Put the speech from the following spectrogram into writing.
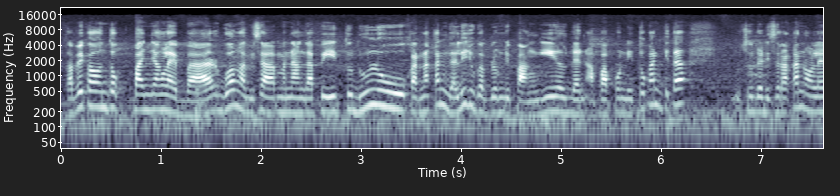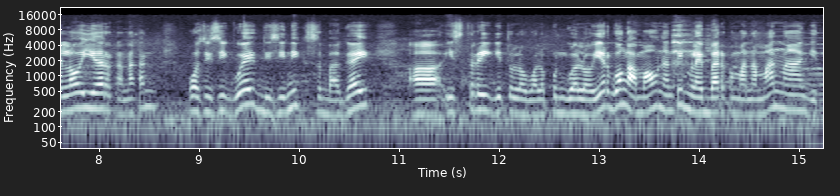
Tapi kalau untuk panjang lebar, gue nggak bisa menanggapi itu dulu, karena kan Gali juga belum dipanggil dan apa pun itu kan kita sudah diserahkan oleh lawyer, karena kan posisi gue di sini sebagai uh, istri gitu loh. Walaupun gue lawyer, gue nggak mau nanti melebar ke mana-mana gitu.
